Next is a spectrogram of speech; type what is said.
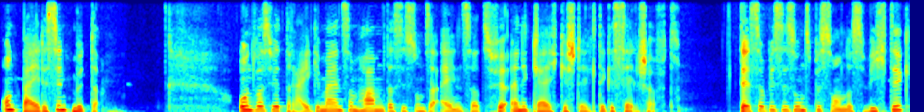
und beide sind Mütter. Und was wir drei gemeinsam haben, das ist unser Einsatz für eine gleichgestellte Gesellschaft. Deshalb ist es uns besonders wichtig,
